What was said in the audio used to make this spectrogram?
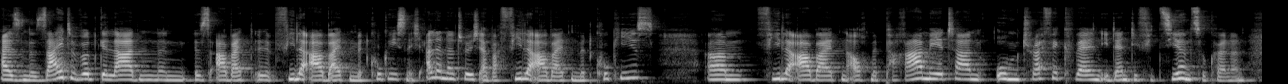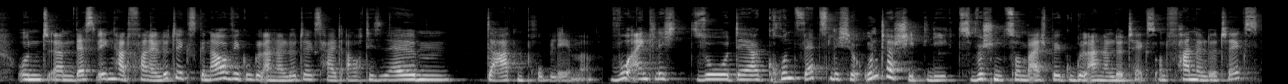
Also eine Seite wird geladen, es arbeit, äh, viele arbeiten mit Cookies, nicht alle natürlich, aber viele arbeiten mit Cookies. Ähm, viele arbeiten auch mit Parametern, um Traffic-Quellen identifizieren zu können. Und ähm, deswegen hat Funalytics genau wie Google Analytics halt auch dieselben Datenprobleme. Wo eigentlich so der grundsätzliche Unterschied liegt zwischen zum Beispiel Google Analytics und Funalytics,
